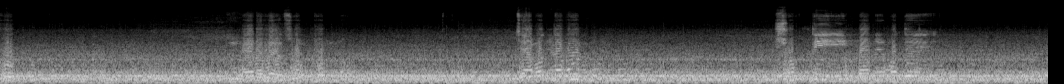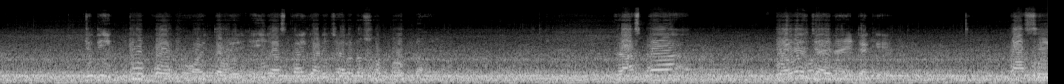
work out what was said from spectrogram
খুব মনোবল সম্পন্ন। যেমন তেমন শক্তি মনের মধ্যে যদি একটু কম হয়, তবে এই রাস্তায় গাড়ি চালানো সম্ভব নয়। রাস্তা বলা যায় না এটাকে পাশে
